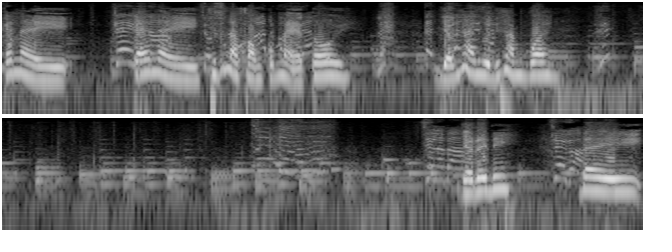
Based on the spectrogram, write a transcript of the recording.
Cái này Cái này chính là phòng của mẹ tôi. Dẫn hai người đi tham quan. Vào đây đi. Đây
